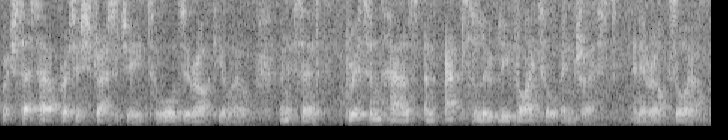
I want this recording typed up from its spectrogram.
which set out British strategy towards Iraqi oil, and it said Britain has an absolutely vital interest in Iraq's oil.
